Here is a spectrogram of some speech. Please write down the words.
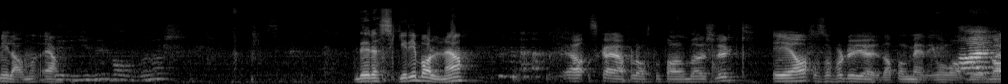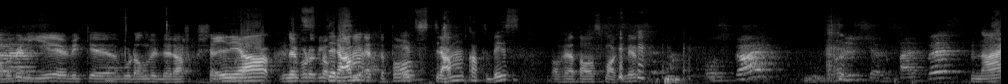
Milano, ja. Det røsker i ballene, ja. Ja, skal jeg få lov til å ta en slurk? Ja. Og så får du gjøre deg opp en mening om hva du, hva du vil gi, hvilke, hvordan vil dere ha skje. Ja, det får du ikke lov til å si etterpå. litt stram kattebiss. Da får jeg ta og smake litt. Oskar, har du kjønnsherpes? Nei,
